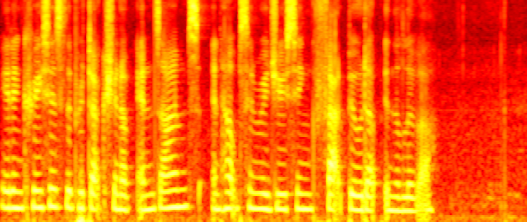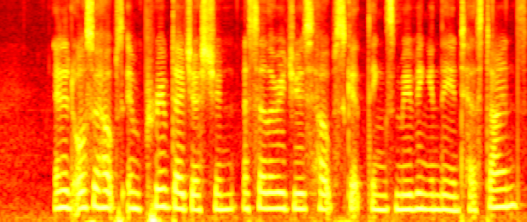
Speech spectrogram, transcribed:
It increases the production of enzymes and helps in reducing fat buildup in the liver. And it also helps improve digestion as celery juice helps get things moving in the intestines,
